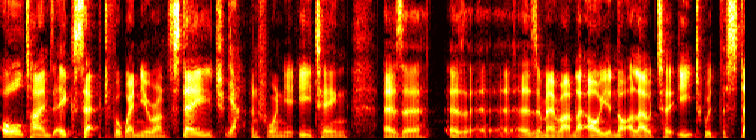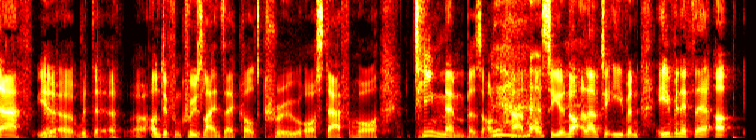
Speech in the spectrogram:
all times except for when you're on stage Yeah. and for when you're eating as a as a as a member i'm like oh you're not allowed to eat with the staff you Mm. know with the uh, on different cruise lines they're called crew or staff or team members on carnival so you're not allowed to even even if they're up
